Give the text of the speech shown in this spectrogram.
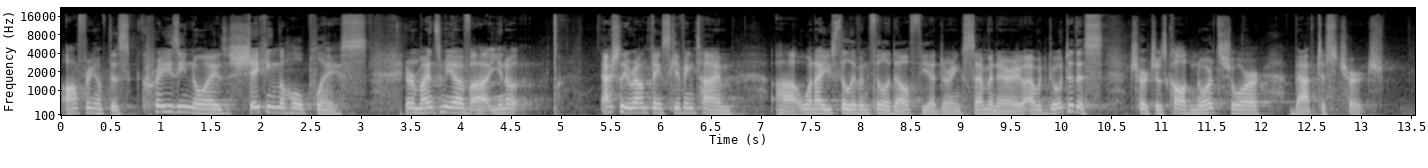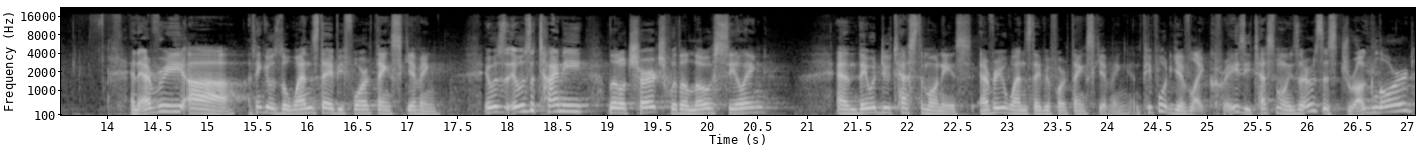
offering up this crazy noise, shaking the whole place. It reminds me of, uh, you know, actually around Thanksgiving time, uh, when I used to live in Philadelphia during seminary, I would go to this church. It was called North Shore Baptist Church. And every, uh, I think it was the Wednesday before Thanksgiving, it was, it was a tiny little church with a low ceiling. And they would do testimonies every Wednesday before Thanksgiving. And people would give like crazy testimonies. There was this drug lord,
